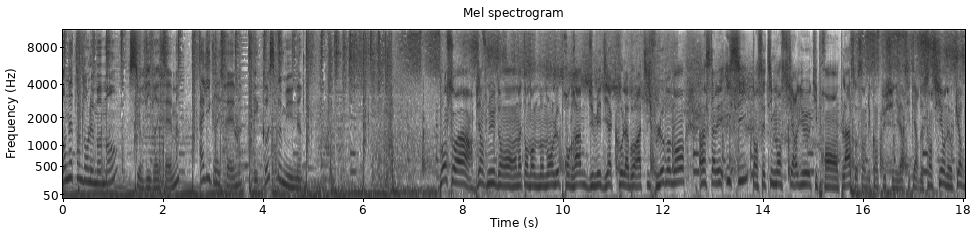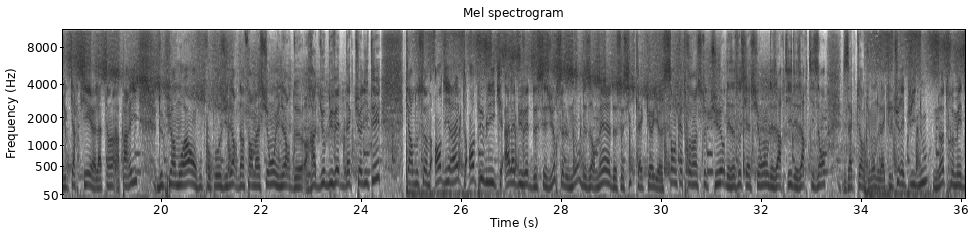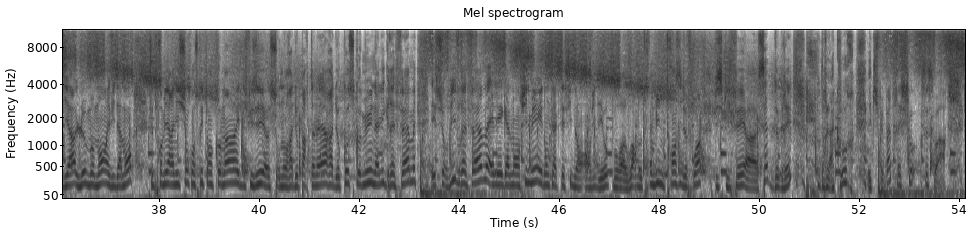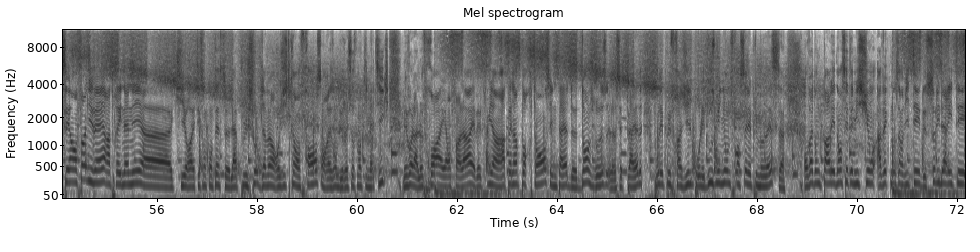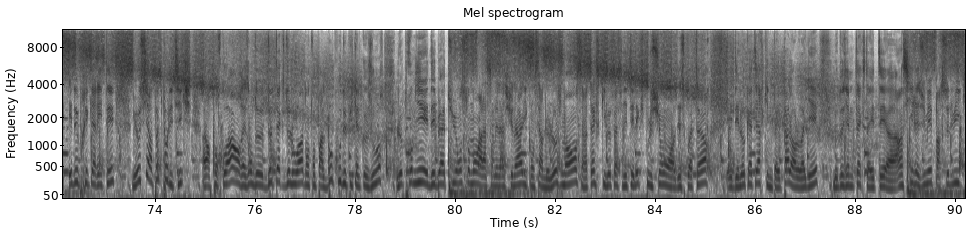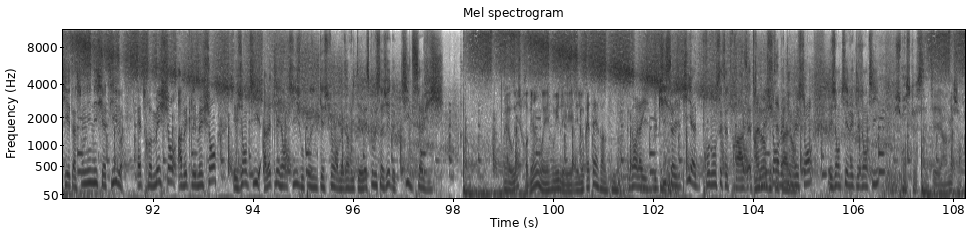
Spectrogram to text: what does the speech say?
En attendant le moment, sur Vivre FM, Aligre FM et Cause Commune. Bonsoir, bienvenue dans En attendant le moment, le programme du média collaboratif Le Moment, installé ici, dans cet immense tiers-lieu qui prend place au sein du campus universitaire de Sancier. On est au cœur du quartier latin à Paris. Depuis un mois, on vous propose une heure d'information, une heure de radio buvette d'actualité, car nous sommes en direct, en public, à la buvette de Césure. C'est le nom désormais de ce site qui accueille 180 structures, des associations, des artistes, des artisans, des acteurs du monde de la culture, et puis nous, notre média, Le Moment évidemment cette première émission construite en commun est diffusée euh, sur nos radios partenaires, Radio Cause Commune, Aligre FM et sur Vivre FM. Elle est également filmée et donc accessible en, vidéo pour euh, voir nos trombines transi de foin puisqu'il fait 7 euh, degrés dans la cour et qu'il fait pas très chaud ce soir. C'est enfin l'hiver après une année qui aura été sans conteste la plus chaude jamais enregistrée en France en raison du réchauffement climatique. Mais voilà, le froid est enfin là et avec lui un rappel important, c'est une période dangereuse cette période pour les plus fragiles, pour les 12 millions de Français les plus mauvaises. On va donc parler dans cette émission avec nos invités de solidarité et de précarité, mais aussi un peu de politique. Alors pourquoi En raison de deux textes de loi dont on parle beaucoup depuis quelques jours. Le premier est débattu en ce moment à l'Assemblée nationale, il concerne le logement. C'est un texte qui veut faciliter l'expulsion euh, des squatteurs et des locataires qui ne payent pas leur loyer. Le deuxième texte a été euh, ainsi résumé par celui qui est à son initiative, être méchant avec les méchants et gentil avec les gentils. Je vous pose une question à mes invités. Est-ce que vous savez de qui s'agit euh, oui, je crois bien, oui, oui les, locataires. Non, là, qui, qui, a prononcé cette phrase Être ah méchant avec les méchants et gentil avec les gentils Je pense que c'était un méchant.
